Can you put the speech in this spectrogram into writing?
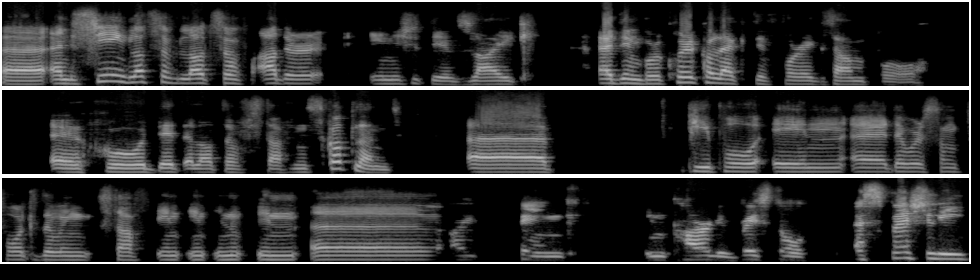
uh, and seeing lots of lots of other initiatives like Edinburgh Queer Collective, for example, uh, who did a lot of stuff in Scotland. Uh, people in uh, there were some folk doing stuff in in in in uh, I in Cardiff, Bristol, especially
